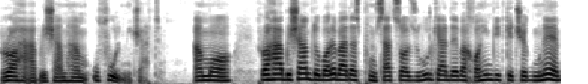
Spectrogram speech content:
راه ابریشم هم افول می کرد. اما راه ابریشم دوباره بعد از 500 سال ظهور کرده و خواهیم دید که چگونه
